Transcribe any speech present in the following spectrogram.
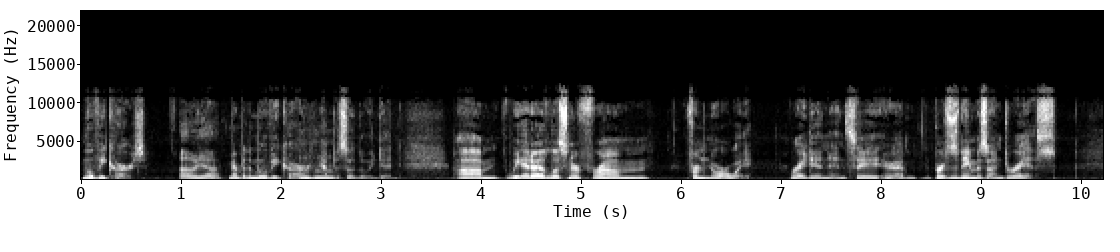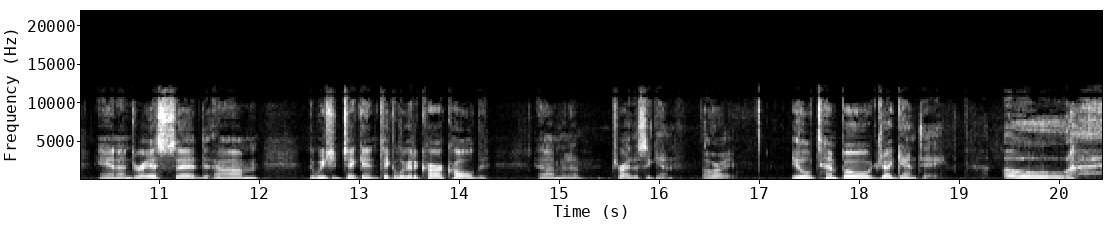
movie cars. Oh yeah. Remember the movie car episode that we did? Um, we had a listener from from Norway write in and say uh, the person's name is Andreas, and Andreas said um, that we should take a, take a look at a car called. And I'm going to try this again. All right. Il Tempo Gigante. Oh.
